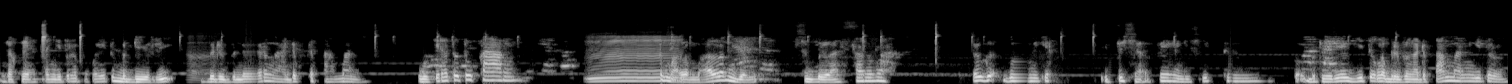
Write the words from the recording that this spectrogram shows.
nggak kelihatan gitu lah pokoknya itu berdiri bener-bener ngadep ke taman. Gue kira tuh tukang. Itu Hmm. malam-malam jam sebelasan lah Terus gue gue mikir itu siapa yang di situ? Kok berdiri gitu nggak bener ngadep taman gitu loh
